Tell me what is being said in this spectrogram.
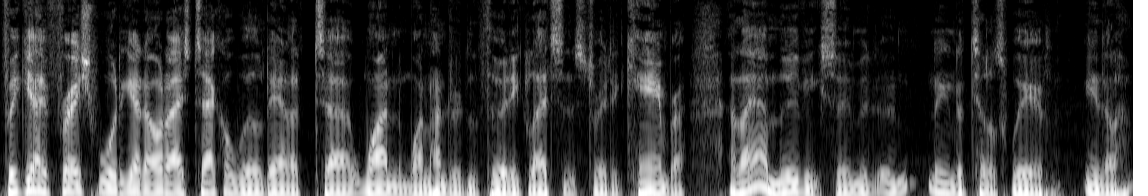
If we go freshwater, go to Otto's Tackle Wheel down at uh, 1 130 Gladstone Street at Canberra, and they are moving soon, but uh, they're going to tell us where in the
